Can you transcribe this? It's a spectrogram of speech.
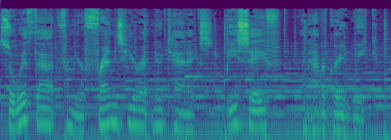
So, with that, from your friends here at Nutanix, be safe and have a great week.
